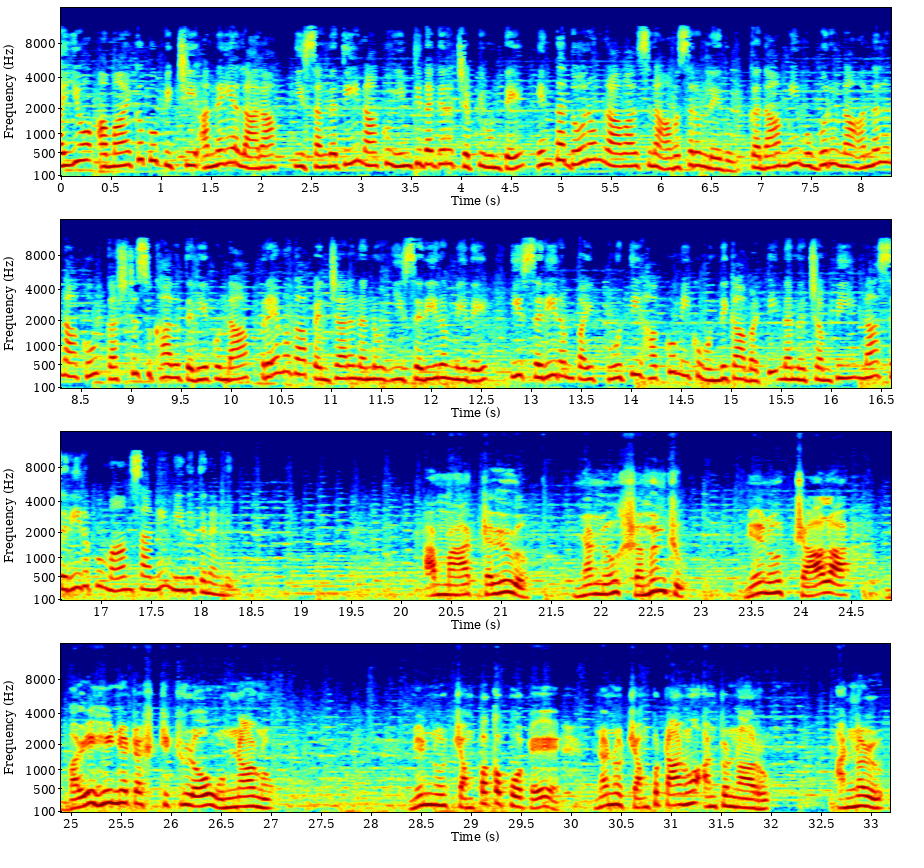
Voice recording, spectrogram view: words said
అయ్యో అమాయకపు పిచ్చి అన్నయ్య లారా ఈ సంగతి నాకు ఇంటి దగ్గర చెప్పి ఉంటే ఇంత దూరం రావాల్సిన అవసరం లేదు కదా మీ ముగ్గురు నా అన్నలు నాకు కష్ట సుఖాలు తెలియకుండా ప్రేమగా పెంచారు నన్ను ఈ శరీరం మీదే ఈ శరీరంపై పూర్తి హక్కు మీకు ఉంది కాబట్టి నన్ను చంపి నా శరీరపు మాంసాన్ని మీరు తినండి. అమ్మా తల్లు నన్ను క్షమించు. నేను చాలా బలహీనత స్థితిలో ఉన్నాను. నిన్ను చంపకపోతే నన్ను చంపుతాను అంటున్నారు. అన్నలు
